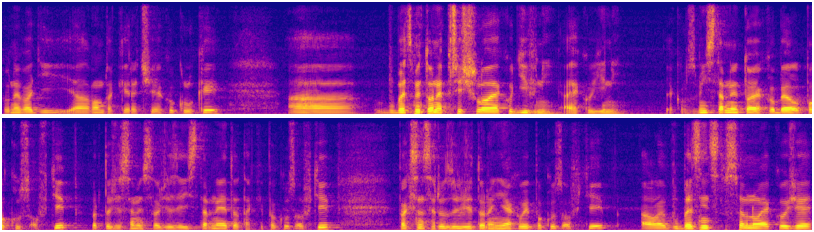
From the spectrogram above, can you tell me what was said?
to nevadí, já mám taky radši jako kluky. A vůbec mi to nepřišlo jako divný a jako jiný. Jako z mé strany to jako byl pokus o vtip, protože jsem myslel, že z její strany je to taky pokus o vtip. Pak jsem se dozvěděl, že to není jakoby pokus o vtip, ale vůbec nic to se mnou jako, že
